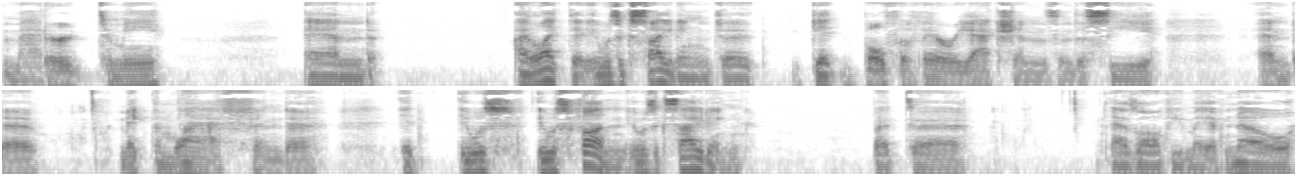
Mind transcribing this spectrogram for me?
mattered to me. And I liked it. It was exciting to get both of their reactions and to see and uh, make them laugh. And uh, it it was it was fun. It was exciting. But uh, as all of you may have know,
